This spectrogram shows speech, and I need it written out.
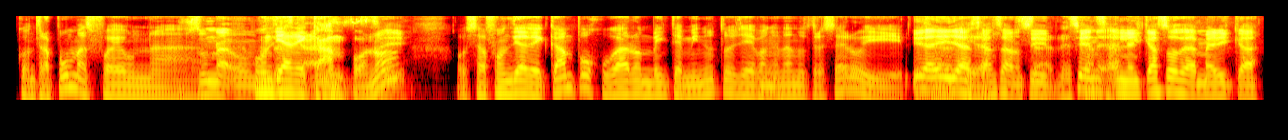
contra Pumas fue una, un día de campo, ¿no? sí. O sea, fue un día de campo, jugaron 20 minutos, ya iban ganando 3-0 y... Y pues, de ahí a ya tirar- descansaron. Sí, en, el caso de América,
